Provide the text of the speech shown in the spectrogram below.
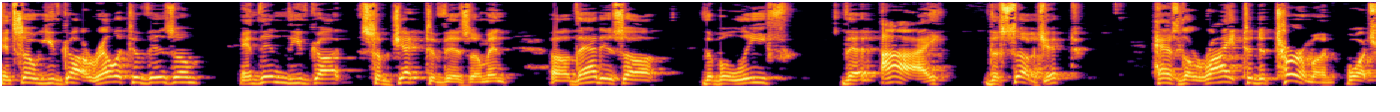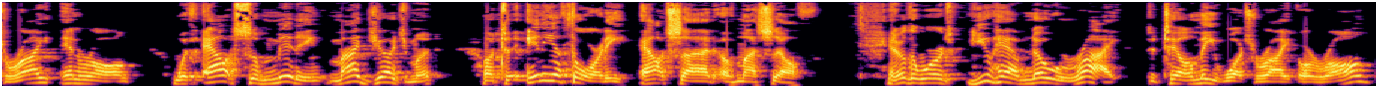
And so you've got relativism and then you've got subjectivism and uh, that is uh, the belief that I, the subject, has the right to determine what's right and wrong without submitting my judgment uh, to any authority outside of myself. In other words, you have no right to tell me what's right or wrong.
